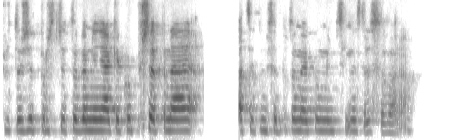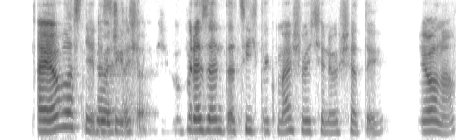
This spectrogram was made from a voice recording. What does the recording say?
Protože prostě to ve mně nějak jako přepne a cítím se potom jako méně nestresovaná. A jo, vlastně, když, když u prezentacích, tak máš většinou šaty. Jo, no.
